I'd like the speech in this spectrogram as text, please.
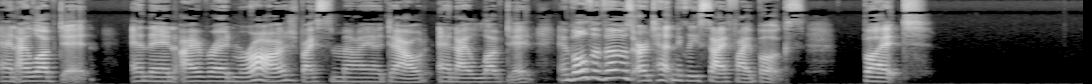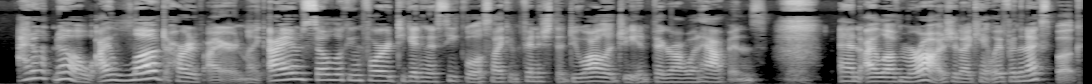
and I loved it. And then I read Mirage by Somaiya Daud and I loved it. And both of those are technically sci-fi books, but I don't know. I loved Heart of Iron. Like, I am so looking forward to getting the sequel so I can finish the duology and figure out what happens. And I love Mirage, and I can't wait for the next book.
